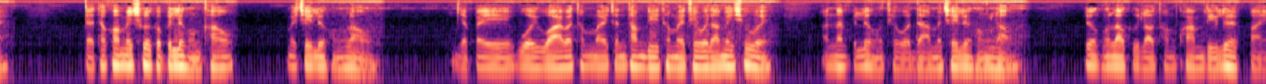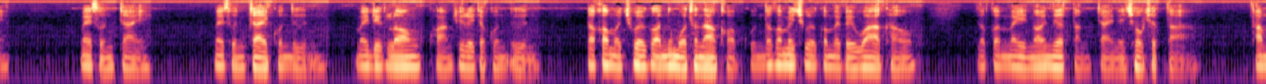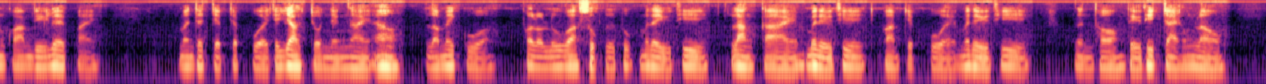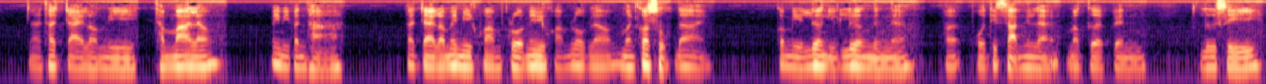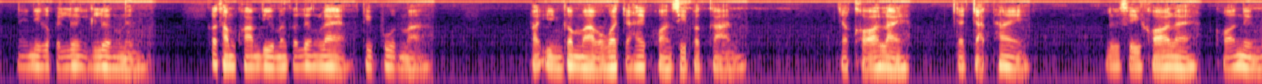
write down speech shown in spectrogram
แต่ถ้าเขาไม่ช่วยก็เป็นเรื่องของเขา ไม่ใช่เรื่องของเรา อย่าไปโวยวายว่าทำไมฉันทำดีทำไมเทวดาไม่ช่วย อันนั้นเป็นเรื่องของเทวดาไม่ใช่เรื่องของเรา เรื่องของเราคือเราทำความดีเรื่อยไป ไม่สนใจ ไม่สนใจคนอื่น ไม่เรียกร้องความช่วยเหลือจากคนอื่น ถ้าเขามาช่วยก็อนุโมทนาขอบคุณ ถ้าเขาไม่ช่วยก็ไม่ไปว่าเขา แล้วก็ไม่น้อยเนื้อต่ำใจในโชคชะตาทำความดีเรื่อยไป มันจะเจ็บจะป่วยจะยากจนยังไงอ้าวเราไม่กลัว เพราะเรารู้ว่าสุขหรือทุกข์ไม่ได้อยู่ที่ร่างกาย ไม่ได้อยู่ที่ความเจ็บป่วย ไม่ได้อยู่ที่เงินทอง แต่อยู่ที่ใจของเรานะถ้าใจเรามีธรรมะแล้ว ไม่มีปัญหา ถ้าใจเราไม่มีความโกรธไม่มีความโลภแล้ว มันก็สุขได้ ก็มีเรื่องอีกเรื่องหนึ่งนะพระโพธิสัตว์นี่แหละมาเกิดเป็นฤาษีนี่นี่ก็เป็นเรื่องอีกเรื่องหนึ่งก็ทำความดีมันก็เรื่องแรกที่พูดมา พระอินทร์ก็มาบอกว่าจะให้พรสีประการ จะขออะไร จะจัดให้หรือสีขออะไร ขอหนึ่ง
